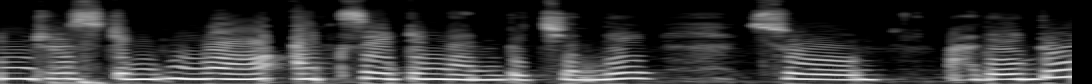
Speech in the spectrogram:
ఇంట్రెస్టింగ్గా ఎక్సైటింగ్ అనిపించింది. సో అదేదో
